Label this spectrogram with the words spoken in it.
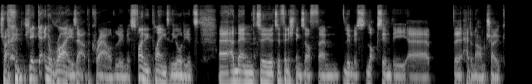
trying getting a rise out of the crowd. Lumis finally playing to the audience, uh, and then to to finish things off, um, Lumis locks in the uh, the head and arm choke,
